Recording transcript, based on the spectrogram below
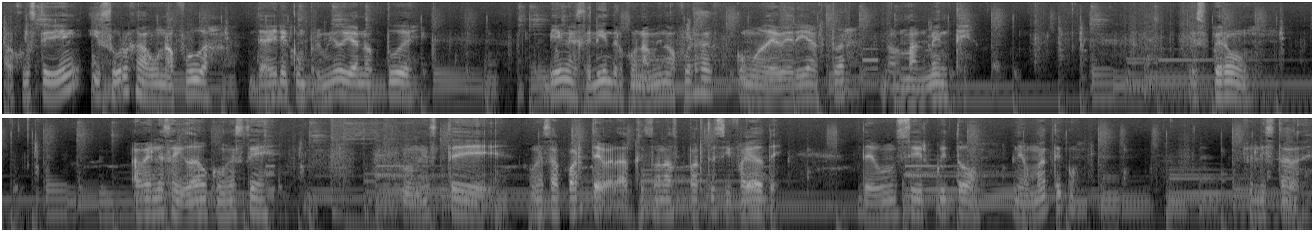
ajuste bien y surja una fuga de aire comprimido ya no actúe bien el cilindro con la misma fuerza como debería actuar normalmente. Espero haberles ayudado con este con este con esa parte, ¿verdad? Que son las partes y fallas de, de un circuito neumático. Feliz tarde.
